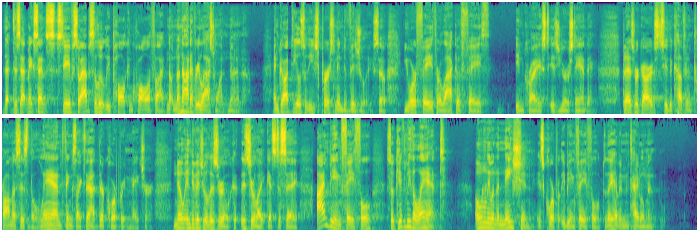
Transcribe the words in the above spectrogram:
that, does that make sense, Steve? So, absolutely, Paul can qualify. No, no, not every last one. No, no, no. And God deals with each person individually. So, your faith or lack of faith in Christ is your standing. But as regards to the covenant promises, the land, things like that, they're corporate in nature. No individual Israel, Israelite gets to say, I'm being faithful, so give me the land. Only when the nation is corporately being faithful do they have an entitlement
